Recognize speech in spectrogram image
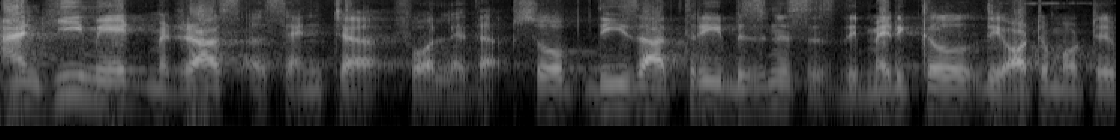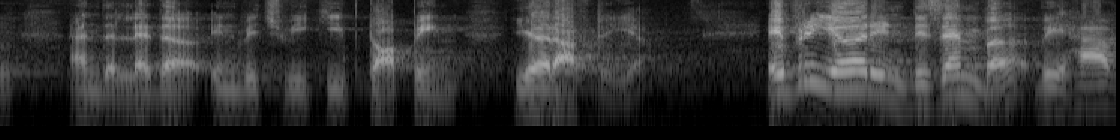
and he made Madras a center for leather. So these are three businesses, the medical, the automotive, and the leather, in which we keep topping year after year. Every year in December, we have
